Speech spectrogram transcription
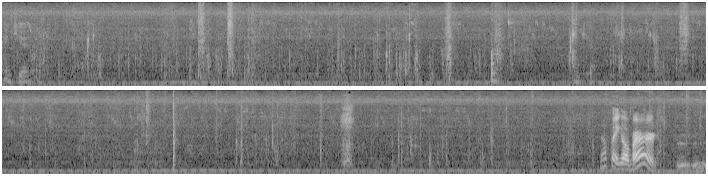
Thank you. Thank you. No big old bird. Mm-hmm.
